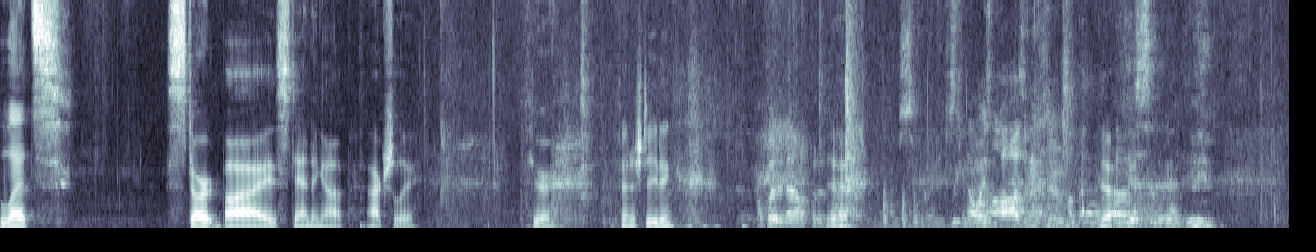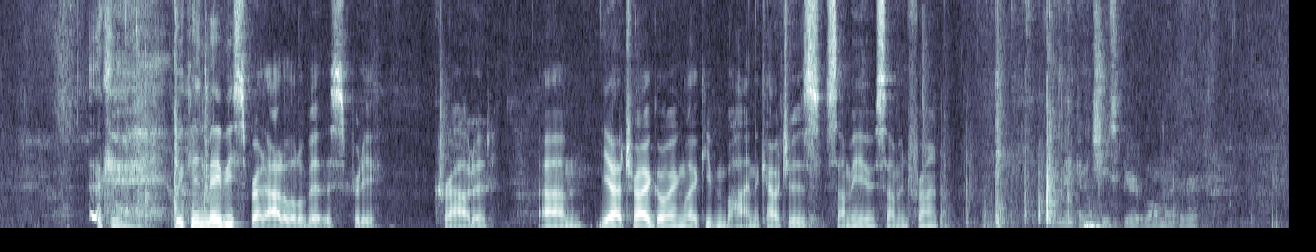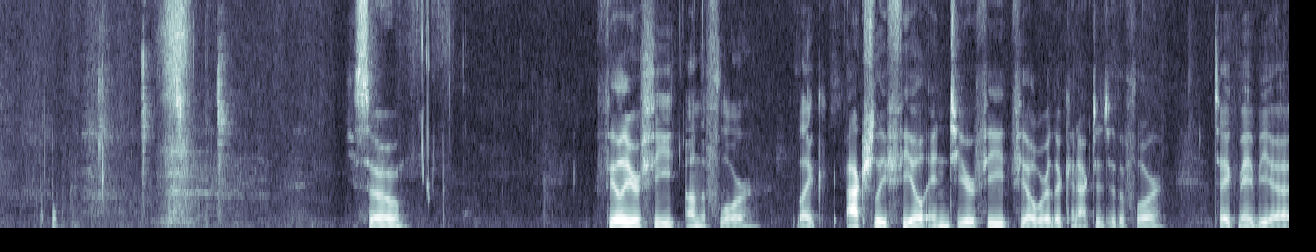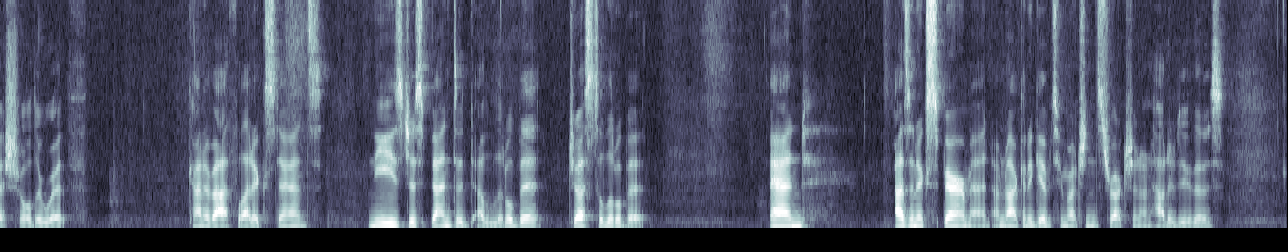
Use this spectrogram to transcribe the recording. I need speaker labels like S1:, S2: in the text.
S1: let's start by standing up, actually. If you're finished eating.
S2: I'll put it down. I'll put it down.
S1: Yeah.
S2: We can always pause and resume.
S1: Yeah. Okay. We can maybe spread out a little bit. This is pretty crowded. Um, yeah, try going like even behind the couches. Some of you, some in front.
S2: I'm making a cheese spirit bomb over
S1: So feel your feet on the floor. Like actually feel into your feet, feel where they're connected to the floor. Take maybe a shoulder width kind of athletic stance. Knees just bent a, a little bit, just a little bit. And as an experiment, I'm not going to give too much instruction on how to do this.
